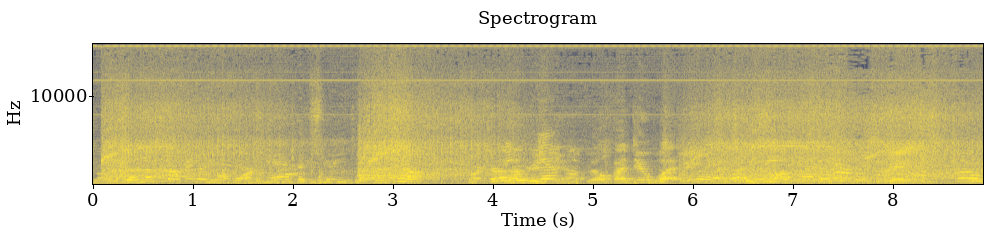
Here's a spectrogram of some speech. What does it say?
You got enough stuffing or do you want more? Yeah, if you you take it. Not hungry Yeah. today, huh, Phil? If I do what? Oh,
